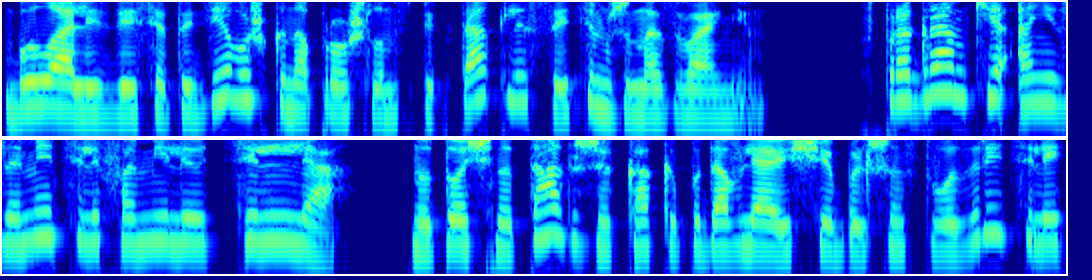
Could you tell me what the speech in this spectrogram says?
была ли здесь эта девушка на прошлом спектакле с этим же названием. В программке они заметили фамилию Телля, но точно так же, как и подавляющее большинство зрителей,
